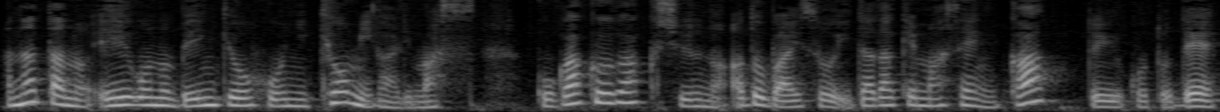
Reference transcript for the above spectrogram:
あなたの英語の勉強法に興味があります。語学学習のアドバイスをいただけませんか？ということで、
